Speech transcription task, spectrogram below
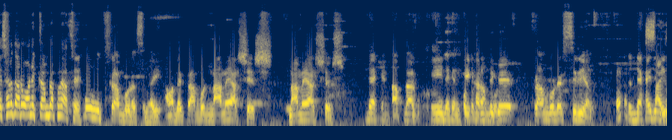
এছাড়া তো আরও অনেক ক্রামরা আপনার আছে। বহুত ক্রাম বোর্ড আছে ভাই। আমাদের ক্রাম বোর্ড নামে আর শেষ নামে আর শেষ। দেখেন আপনার এই দেখেন এখান থেকে ক্রাম বোর্ডের সিরিয়াল দেখাই দিই সাইজ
